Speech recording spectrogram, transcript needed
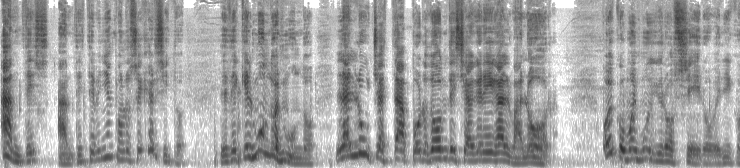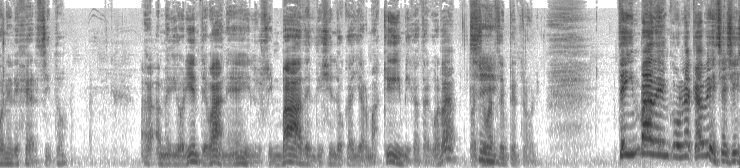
Antes, antes te venían con los ejércitos. Desde que el mundo es mundo, la lucha está por donde se agrega el valor. Hoy como es muy grosero venir con el ejército, a, a Medio Oriente van, ¿eh? Y los invaden diciendo que hay armas químicas, ¿te acordás? Para Sí. llevarse el petróleo. Te invaden con la cabeza. Y si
